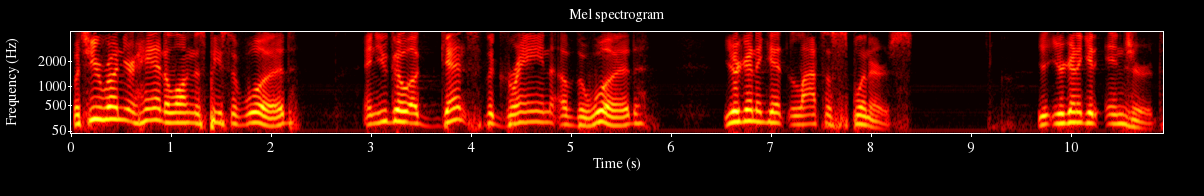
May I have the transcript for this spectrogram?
But you run your hand along this piece of wood and you go against the grain of the wood, you're going to get lots of splinters. You're going to get injured.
